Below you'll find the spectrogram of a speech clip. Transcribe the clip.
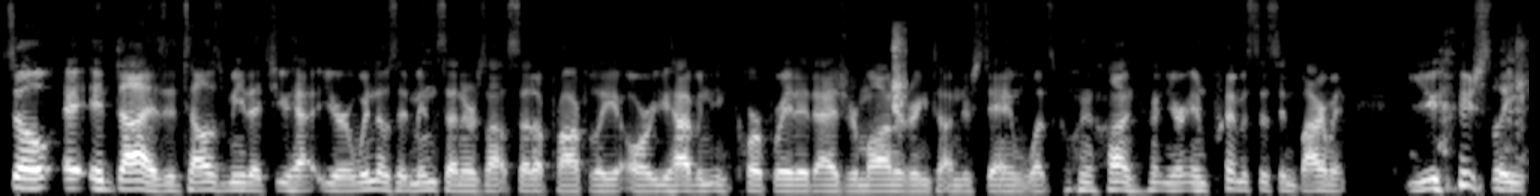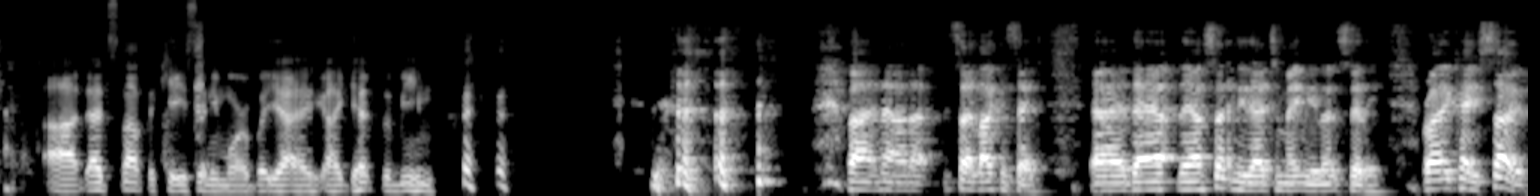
So it, does. It tells me that you have your Windows Admin Center is not set up properly, or you haven't incorporated Azure monitoring to understand what's going on in your in-premises environment. Usually, uh, that's not the case anymore. But yeah, I, I get the meme. Right, no, no. So, like I said, uh, they are, they are certainly there to make me look silly. Right, okay. So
